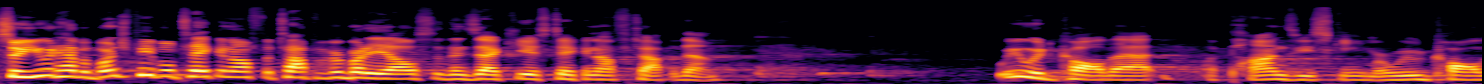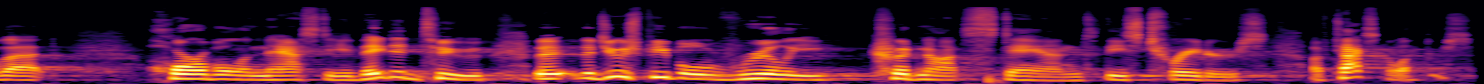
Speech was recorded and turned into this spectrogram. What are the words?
So you would have a bunch of people taken off the top of everybody else, and then Zacchaeus taken off the top of them. We would call that a Ponzi scheme, or we would call that horrible and nasty. They did too. The, the Jewish people really could not stand these traitors of tax collectors.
